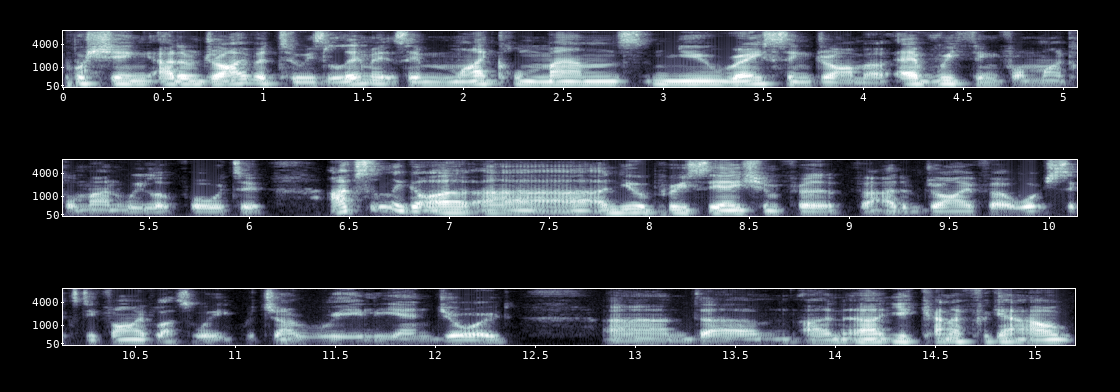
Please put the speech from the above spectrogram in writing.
pushing Adam Driver to his limits in Michael Mann's new racing drama. Everything from Michael Mann we look forward to. I've suddenly got a, a, a new appreciation for, for Adam Driver. I watched 65 last week, which I really enjoyed. And, um, and uh, you kind of forget how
